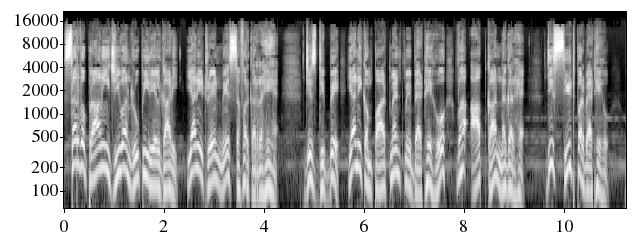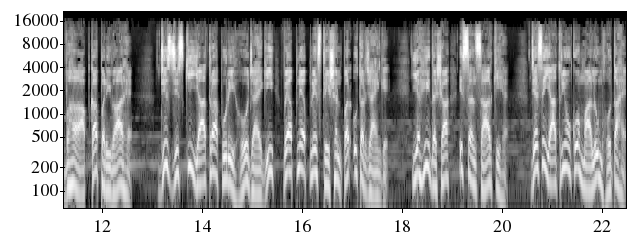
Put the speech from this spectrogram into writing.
सर्व प्राणी जीवन रूपी रेलगाड़ी, यानी ट्रेन में सफ़र कर रहे हैं। जिस डिब्बे, यानी कंपार्टमेंट में बैठे हो, वह आपका नगर है। जिस सीट पर बैठे हो, वह आपका परिवार है। जिस जिसकी यात्रा पूरी हो जाएगी, वे अपने अपने स्टेशन पर उतर जाएँगे। यही दशा इस संसार की है। जैसे यात्रियों को मालूम होता है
